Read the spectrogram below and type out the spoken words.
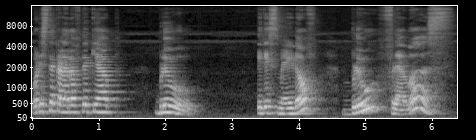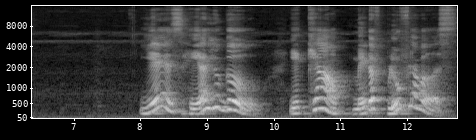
What is the color of the cap? Blue. It is made of blue flowers. Yes, here you go. A cap made of blue flowers.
